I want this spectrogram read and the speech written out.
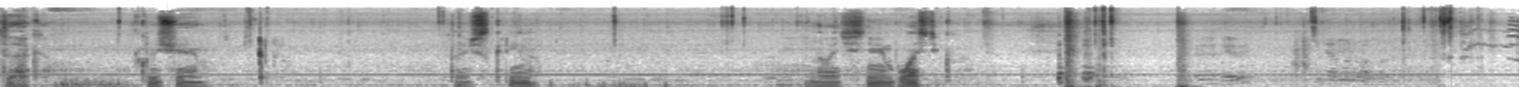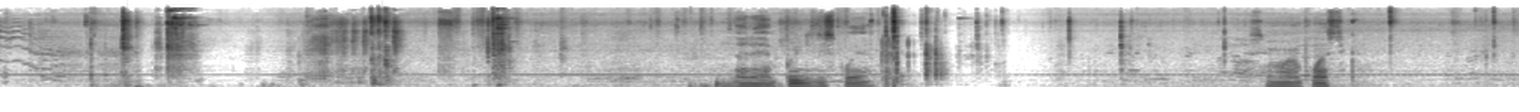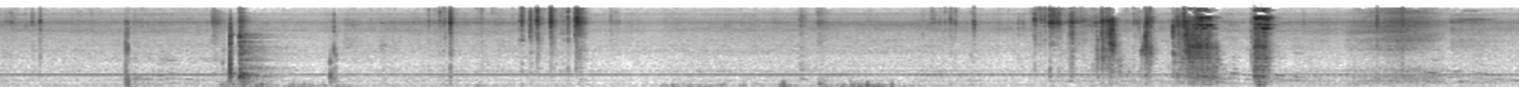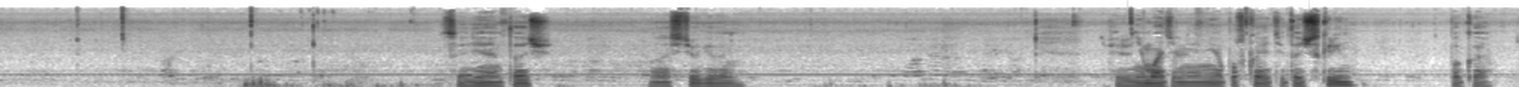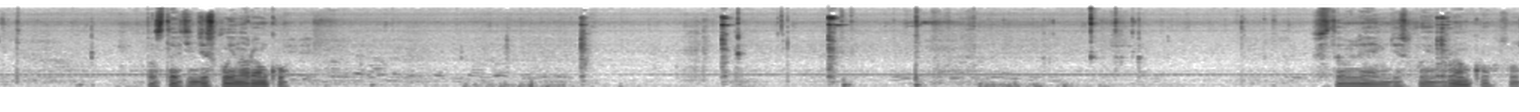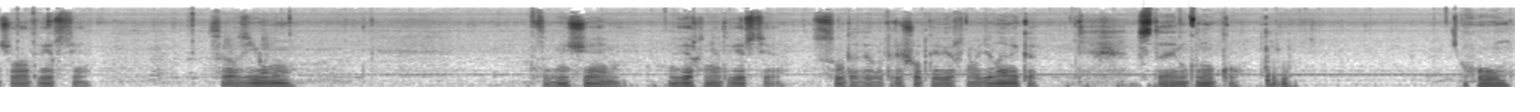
Итак, включаем тачскрин. Давайте снимем пластик. Удаляем пыль с дисплея. Снимаем пластик. Соединяем тач, застегиваем. Теперь внимательнее не опускайте тачскрин пока. Поставьте дисплей на рамку. Вставляем дисплей в рамку. Сначала отверстие с разъемом совмещаем верхнее отверстие с вот этой вот решеткой верхнего динамика. Ставим кнопку Home.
